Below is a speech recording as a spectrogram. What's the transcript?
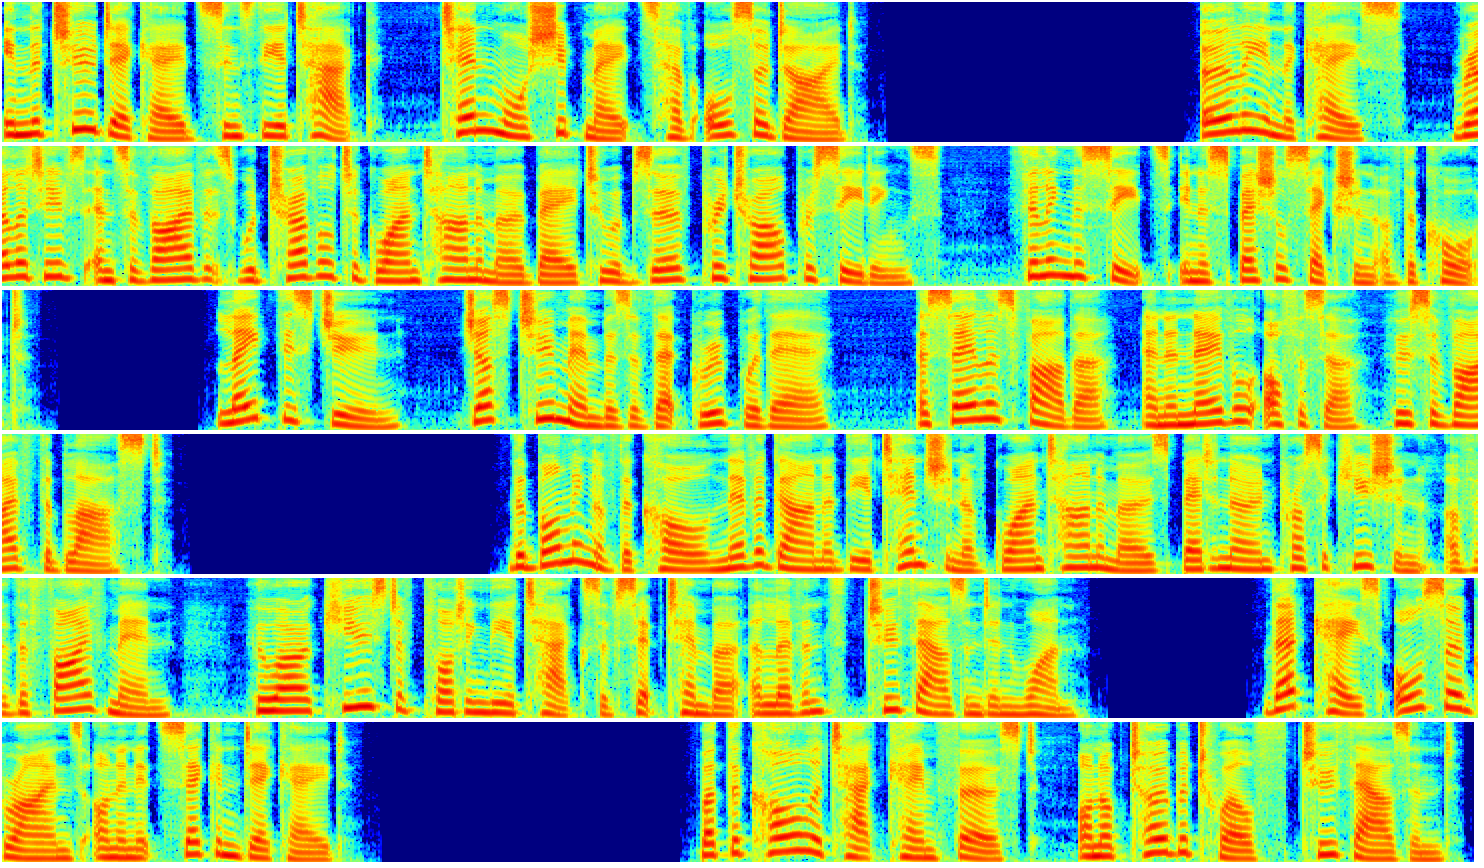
In the two decades since the attack, 10 more shipmates have also died. Early in the case, relatives and survivors would travel to Guantanamo Bay to observe pretrial proceedings, filling the seats in a special section of the court. Late this June, just two members of that group were there a sailor's father and a naval officer who survived the blast. The bombing of the Cole never garnered the attention of Guantanamo's better known prosecution of the five men who are accused of plotting the attacks of September 11, 2001. That case also grinds on in its second decade. But the Cole attack came first, on October 12, 2000.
